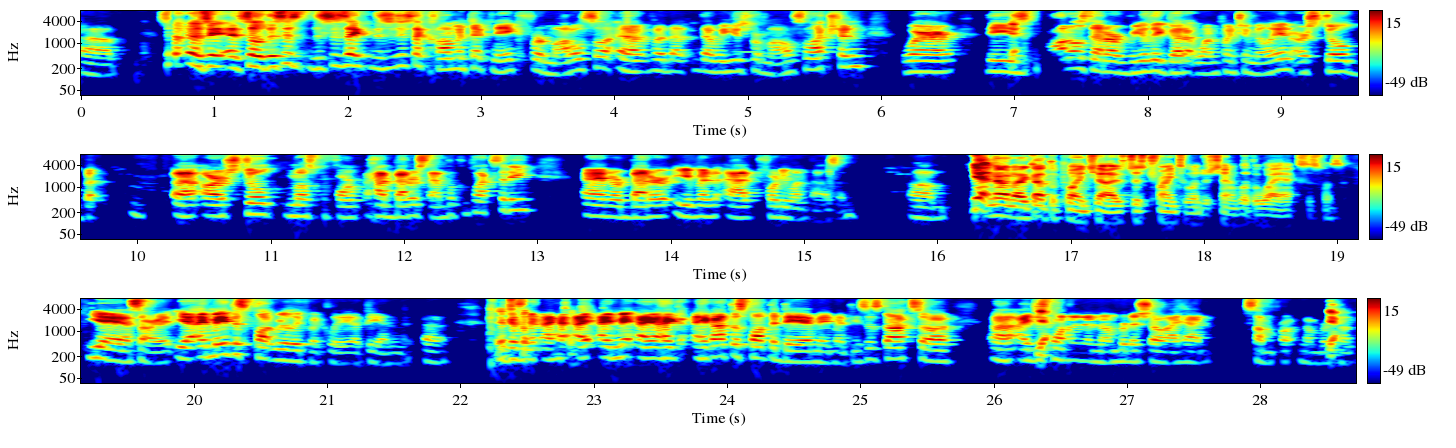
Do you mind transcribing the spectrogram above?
Yeah. Uh, so, uh, so, so this is this is like this is just a common technique for model uh, for that, that we use for model selection, where these models that are really good at 1.2 million are still uh, are still most perform have better sample complexity and are better even at 41,000. Um, Yeah, no, no, I got the point. Yeah, I was just trying to understand what the y-axis was. yeah, yeah, sorry. Yeah, I made this plot really quickly at the end uh, because like, I, I, I, I, I got this plot the day I made my thesis doc, so uh, I just Yeah. wanted a number to show I had some pro- numbers. Yeah. on.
